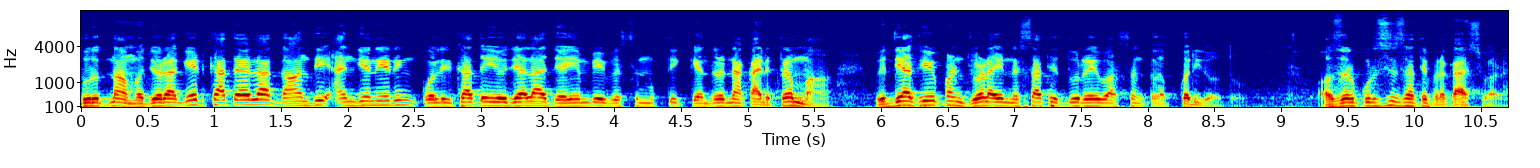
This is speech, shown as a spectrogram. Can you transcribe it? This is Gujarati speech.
સુરતના મજોરા ગેટ ખાતે આવેલા ગાંધી એન્જિનિયરિંગ કોલેજ ખાતે યોજાયેલા જય અંબે વ્યસન મુક્તિ કેન્દ્રના કાર્યક્રમમાં વિદ્યાર્થીઓએ પણ જોડાઈ નશાથી દૂર રહેવા સંકલ્પ કર્યો હતો. અઝર કુર્સી સાથે પ્રકાશવાળા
